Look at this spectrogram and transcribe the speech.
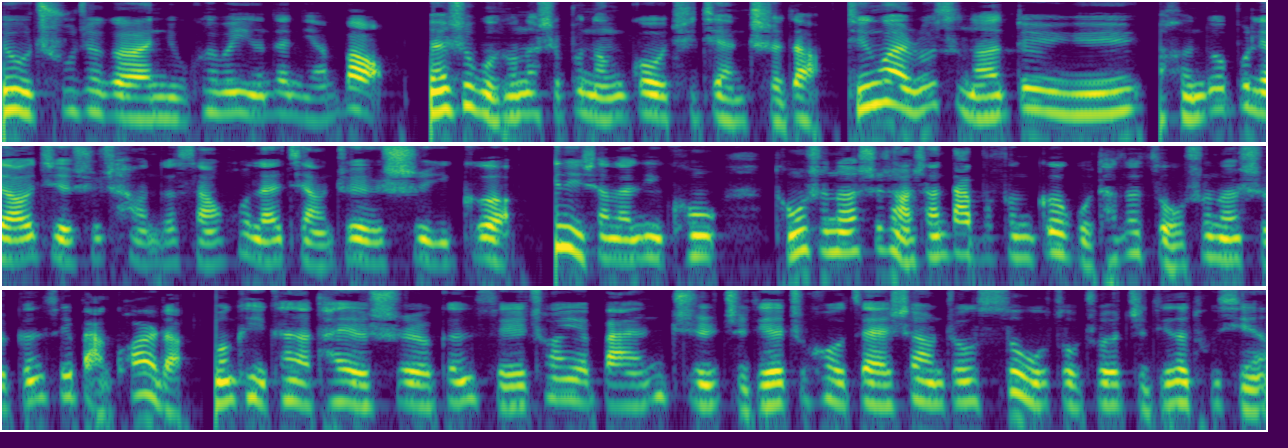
没有出这个扭亏为盈的年报。原始股东呢是不能够去减持的。尽管如此呢，对于很多不了解市场的散户来讲，这也是一个心理上的利空。同时呢，市场上大部分个股它的走势呢是跟随板块的。我们可以看到，它也是跟随创业板指止跌之后，在上周四五走出了止跌的图形，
